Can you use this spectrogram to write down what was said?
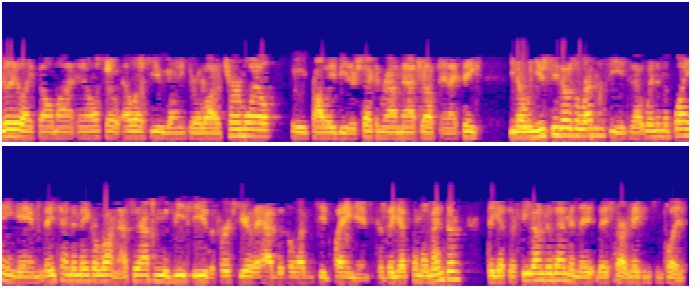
Really like Belmont and also LSU going through a lot of turmoil, who would probably be their second round matchup. And I think, you know, when you see those 11 seeds that win in the play-in game, they tend to make a run. That's what happened with VCU the first year they had those 11 seed play-in games because they get some momentum, they get their feet under them, and they they start making some plays.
